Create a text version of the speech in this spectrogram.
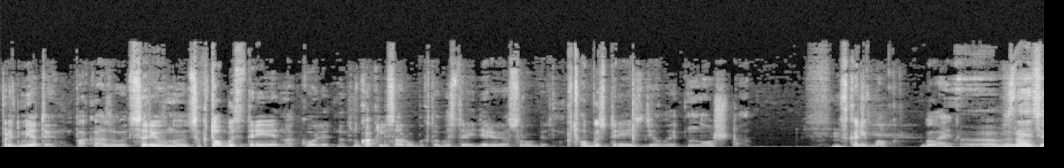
предметы показывают, соревнуются, кто быстрее наколет, ну, как лесорубы, кто быстрее дерево срубит, кто быстрее сделает нож там, скребок. Бывает? Э, вы знаете,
